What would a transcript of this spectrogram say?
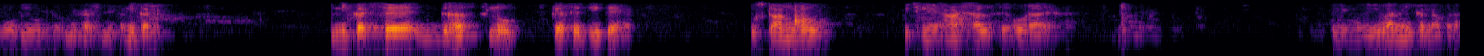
वो भी उर्दू। निकट निकट। से गृहस्थ लोग कैसे जीते हैं? उसका अनुभव पिछले आठ साल से हो रहा है। मुझे विवाह नहीं करना पड़ा।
